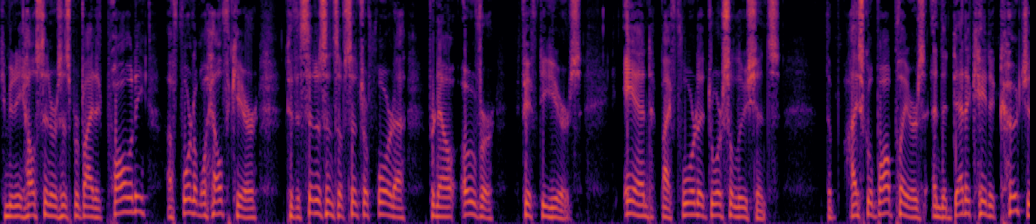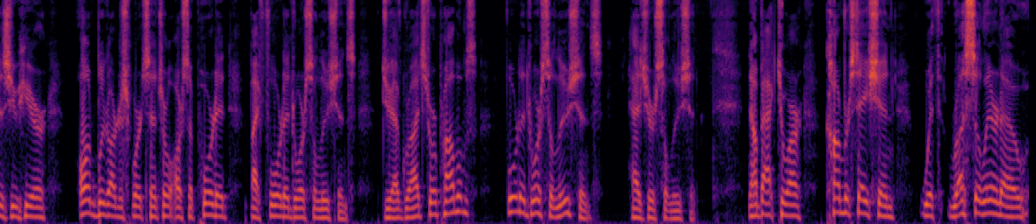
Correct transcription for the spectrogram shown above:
Community Health Centers has provided quality, affordable health care to the citizens of Central Florida for now over 50 years, and by Florida Door Solutions the high school ball players and the dedicated coaches you hear on Blue Darter Sports Central are supported by Florida Door Solutions. Do you have garage door problems? Florida Door Solutions has your solution. Now back to our conversation with Russ Salerno,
